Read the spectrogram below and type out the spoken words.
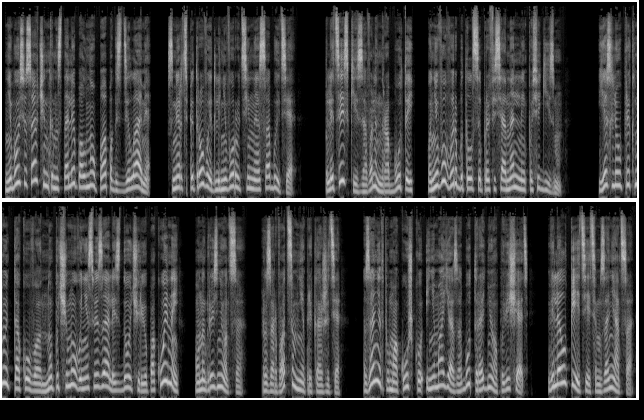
Небось, у Савченко на столе полно папок с делами. Смерть Петровой для него рутинное событие. Полицейский завален работой, у него выработался профессиональный пофигизм. Если упрекнуть такого, ну почему вы не связались с дочерью покойной, он огрызнется. Разорваться мне прикажете? Занят по макушку, и не моя забота родню оповещать. Велел Пете этим заняться.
